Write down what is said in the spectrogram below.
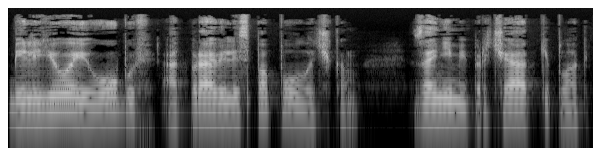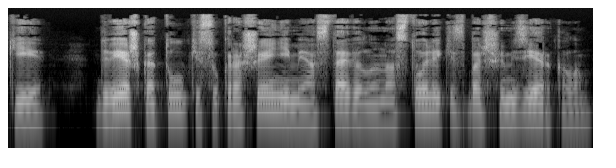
Белье и обувь отправились по полочкам. За ними перчатки, платки. Две шкатулки с украшениями оставила на столике с большим зеркалом.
